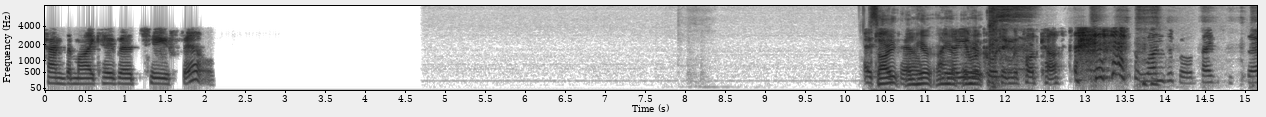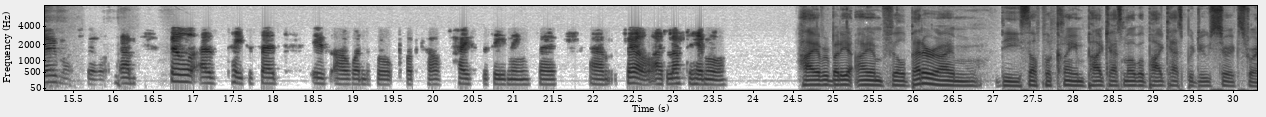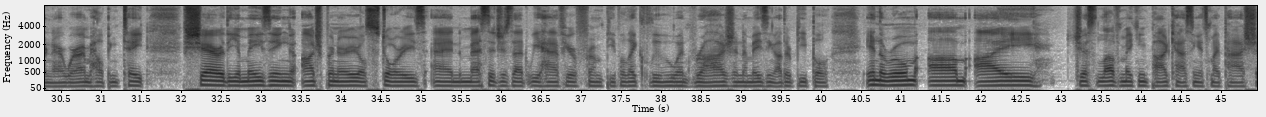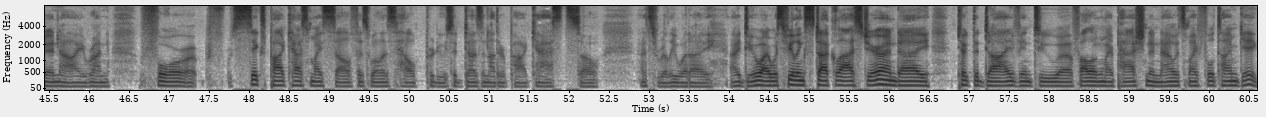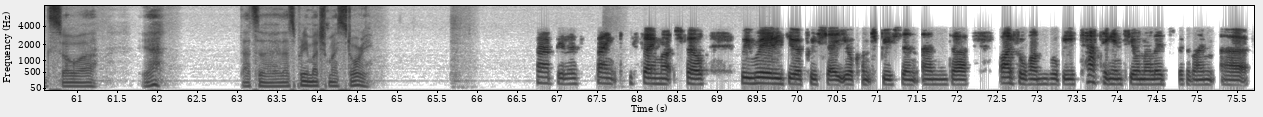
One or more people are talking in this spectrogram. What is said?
hand the mic over to Phil. Okay, Sorry, Phil. I'm here. I'm i know here, you're I'm recording the podcast. Wonderful. Thank you so much, Phil. Um, Phil, as Tater said, is our wonderful podcast host this evening. So, um, Phil, I'd love to hear more. Hi, everybody. I am Phil Better. I'm the self proclaimed podcast mogul, podcast producer extraordinaire, where I'm helping Tate share the amazing entrepreneurial stories and messages that we have here from people like Lou and Raj and amazing other people in the room. Um, I just love making podcasting. It's my passion. I run for six podcasts myself, as well as help produce a dozen other podcasts. So, that's really what I, I do. I was feeling stuck last year and I took the dive into uh, following my passion and now it's my full time gig. So, uh, yeah, that's, a, that's pretty much my story. Fabulous. Thank you so much, Phil. We really do appreciate your contribution. And uh, I, for one, will be tapping into your knowledge because I'm uh,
